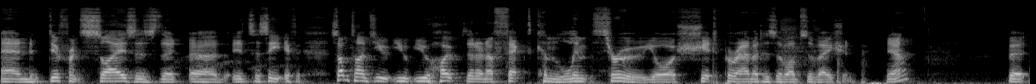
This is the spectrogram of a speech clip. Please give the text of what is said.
and different sizes that uh, it's to see if sometimes you, you, you hope that an effect can limp through your shit parameters of observation yeah? But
